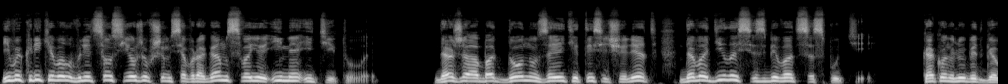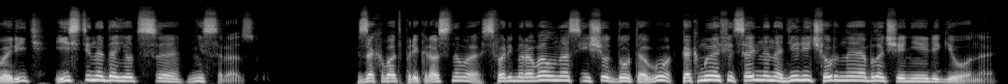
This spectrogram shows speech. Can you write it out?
и выкрикивал в лицо съежившимся врагам свое имя и титулы. Даже Абаддону за эти тысячи лет доводилось сбиваться с пути. Как он любит говорить, истина дается не сразу. Захват Прекрасного сформировал нас еще до того, как мы официально надели черное облачение легиона.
